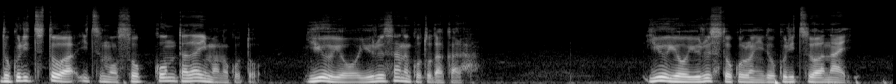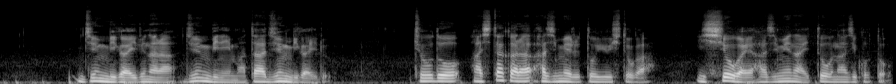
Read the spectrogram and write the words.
独立とはいつも即根ただいまのこと、猶予を許さぬことだから。猶予を許すところに独立はない。準備がいるなら準備にまた準備がいる。ちょうど明日から始めるという人が一生涯始めないと同じこと。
